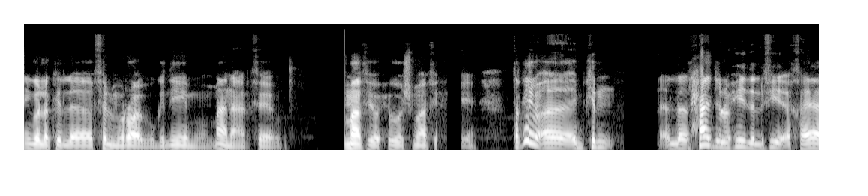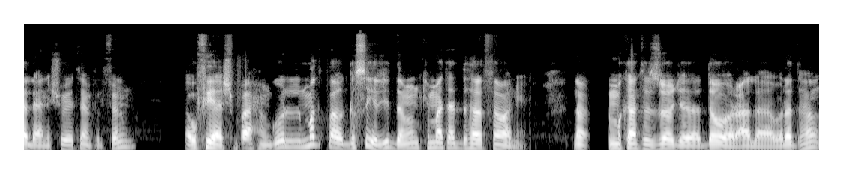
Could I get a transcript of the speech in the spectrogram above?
يقول لك الفيلم رعب وقديم ما نعرف إيه. ما في وحوش ما في. تقريبا آه، يمكن الحاجة الوحيدة اللي فيه خيال يعني شويتين في الفيلم أو فيها اشباح نقول المقطع قصير جدا ممكن ما تعدى ثلاث ثواني. لما كانت الزوجة تدور على ولدها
